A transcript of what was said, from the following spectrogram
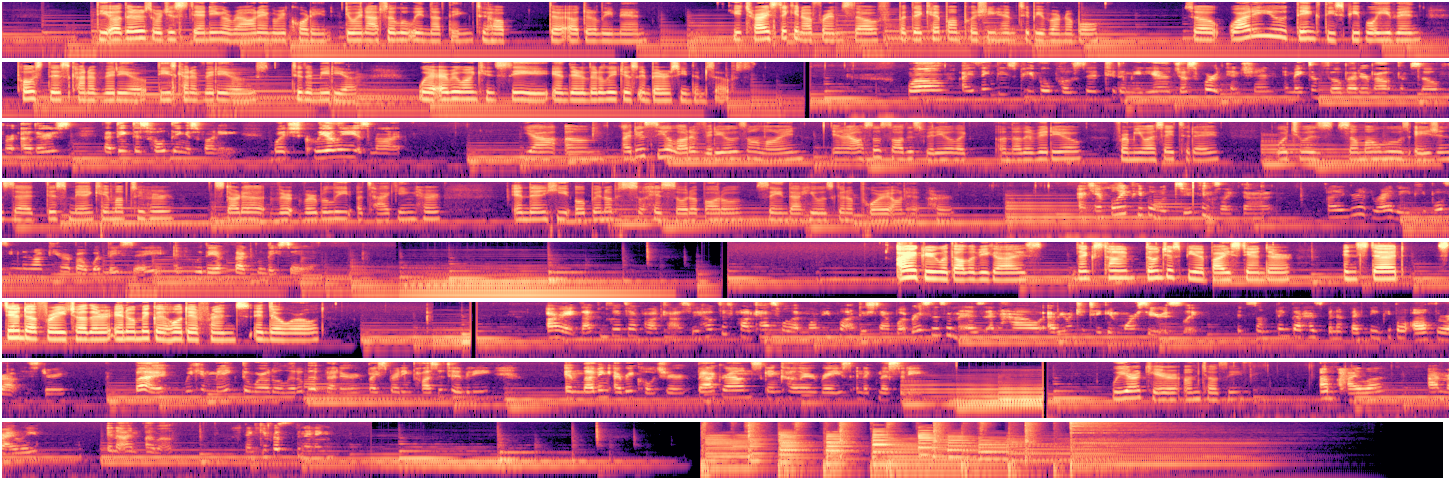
The others were just standing around and recording, doing absolutely nothing to help the elderly man. He tried sticking up for himself, but they kept on pushing him to be vulnerable. So, why do you think these people even post this kind of video, these kind of videos to the media where everyone can see and they're literally just embarrassing themselves? Well, I think these people post it to the media just for attention and make them feel better about themselves for others that think this whole thing is funny, which clearly is not. Yeah, um, I do see a lot of videos online, and I also saw this video, like another video from USA Today, which was someone who was Asian said this man came up to her, started ver- verbally attacking her, and then he opened up his soda bottle, saying that he was gonna pour it on her. I can't believe people would do things like that. I agree with Riley. People seem to not care about what they say and who they affect when they say it. I agree with all of you guys. Next time, don't just be a bystander. Instead, stand up for each other and it'll make a whole difference in their world. Alright, that concludes our podcast. We hope this podcast will let more people understand what racism is and how everyone should take it more seriously. It's something that has been affecting people all throughout history. But we can make the world a little bit better by spreading positivity and loving every culture, background, skin color, race, and ethnicity. We are Care. I'm Chelsea. I'm Isla. I'm Riley. And I'm Emma. Thank you for listening.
